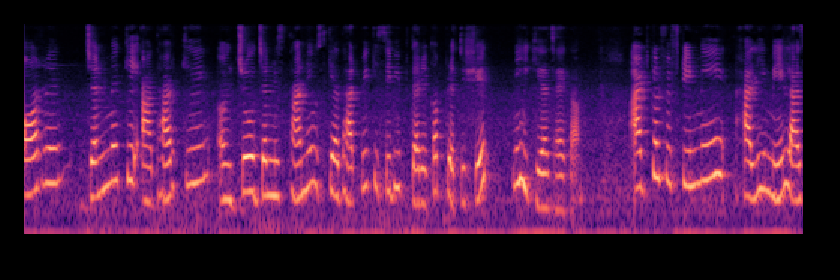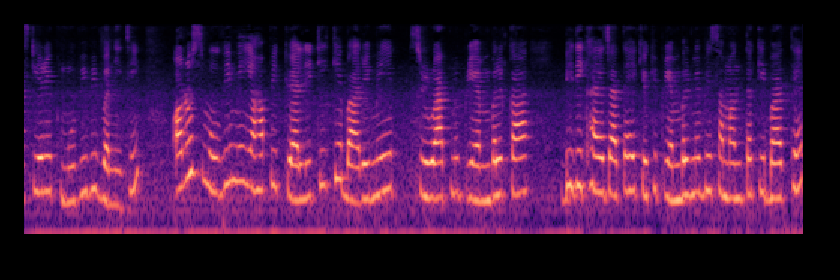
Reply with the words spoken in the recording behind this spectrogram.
और जन्म के आधार के जो जन्म स्थान है उसके आधार पे किसी भी तरह का प्रतिषेध नहीं किया जाएगा। आर्टिकल 15 में, हाल ही में लास्ट ईयर एक मूवी भी बनी थी और उस मूवी में यहाँ पे इक्वालिटी के बारे में शुरुआत में प्रियम्बल का भी दिखाया जाता है क्योंकि प्रियम्बल में भी समानता की बात है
